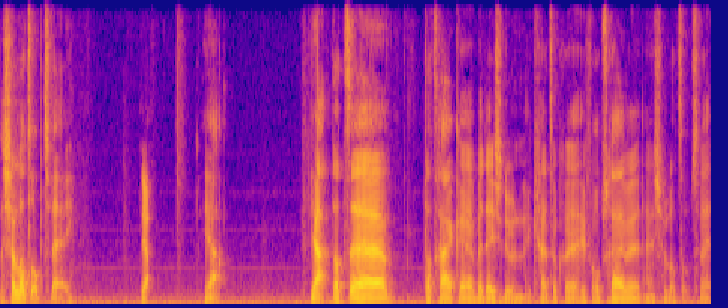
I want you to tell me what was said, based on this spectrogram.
Charlotte op twee. Ja. Ja. Dat, eh, dat ga ik eh, bij deze doen. Ik ga het ook eh, even opschrijven. En Charlotte op twee.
